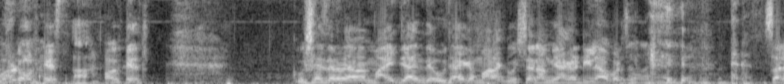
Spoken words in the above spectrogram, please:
બટ ઓલવેઝ હા. ઓલવેઝ સર સર માઇક જાઈને એવું થાય કે મારા ક્વેશ્ચન આમની આગળ ઢીલા પડશે. સર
